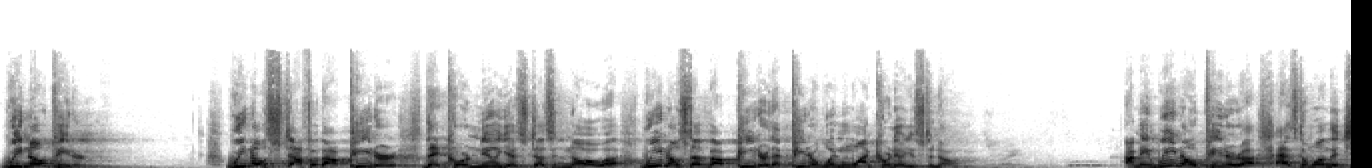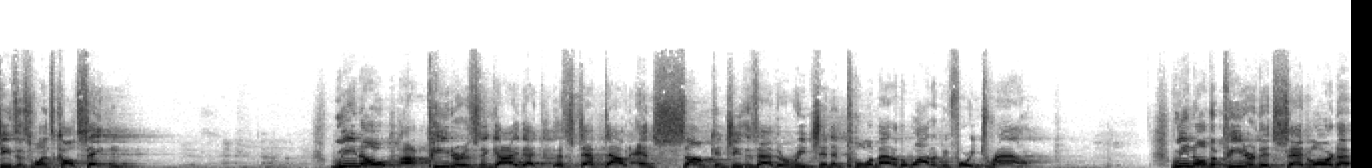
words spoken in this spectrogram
we know Peter. We know stuff about Peter that Cornelius doesn't know. Uh, we know stuff about Peter that Peter wouldn't want Cornelius to know. I mean, we know Peter uh, as the one that Jesus once called Satan. We know uh, Peter is the guy that stepped out and sunk, and Jesus had to reach in and pull him out of the water before he drowned. We know the Peter that said, Lord, uh,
